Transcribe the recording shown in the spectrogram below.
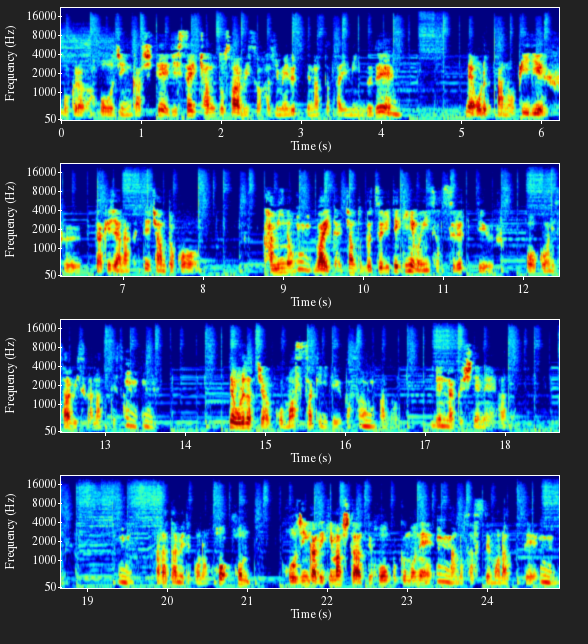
僕らが法人化して、実際ちゃんとサービスを始めるってなったタイミングで、うんね、俺、あの、PDF だけじゃなくて、ちゃんとこう、紙のうん媒体、ちゃんと物理的にも印刷するっていう方向にサービスがなってさ、う。うん、うん。で、俺たちはこう真っ先にというかさ、うんあの、連絡してね、あの、うん改めてこのほ本、法人化できましたって報告もね、うんあの、させてもらって、うん、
